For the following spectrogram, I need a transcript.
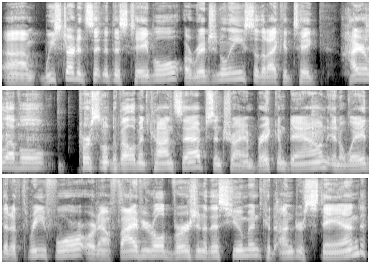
Um, we started sitting at this table originally so that I could take higher level personal development concepts and try and break them down in a way that a three, four, or now five year old version of this human could understand.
